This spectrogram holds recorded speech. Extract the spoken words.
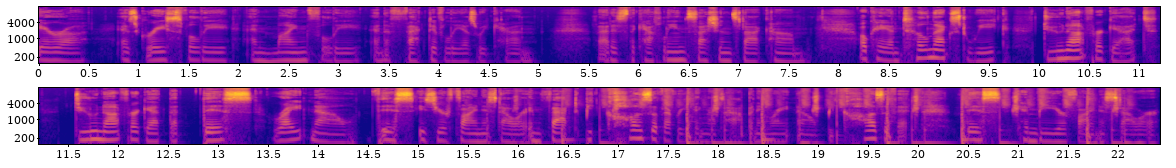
era as gracefully and mindfully and effectively as we can. That is the KathleenSessions.com. Okay, until next week, do not forget, do not forget that this right now, this is your finest hour. In fact, because of everything that's happening right now, because of it, this can be your finest hour.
